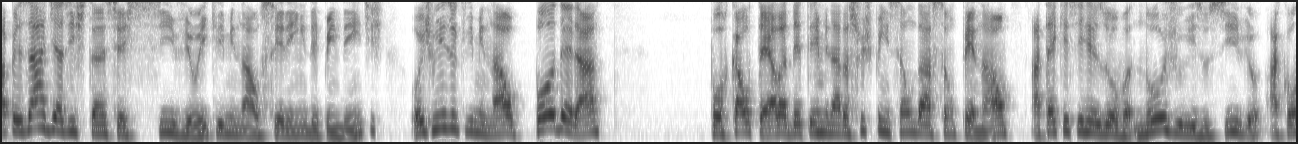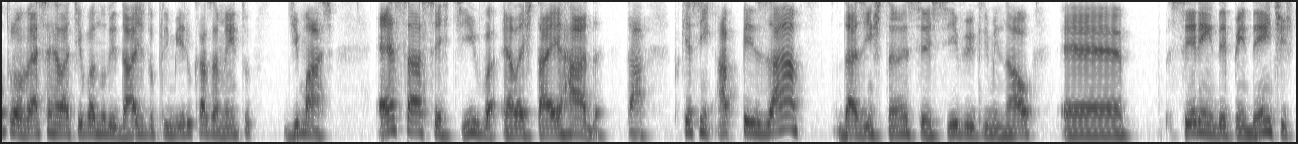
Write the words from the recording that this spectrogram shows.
Apesar de as instâncias civil e criminal serem independentes, o juízo criminal poderá, por cautela, determinar a suspensão da ação penal até que se resolva no juízo civil a controvérsia relativa à nulidade do primeiro casamento de Márcio. Essa assertiva, ela está errada, tá? Porque assim, apesar das instâncias civil e criminal é, serem independentes,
